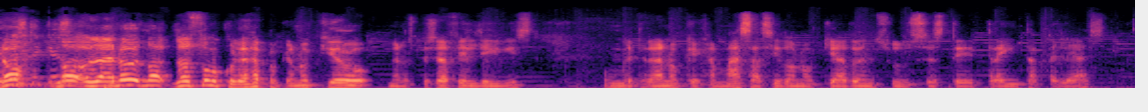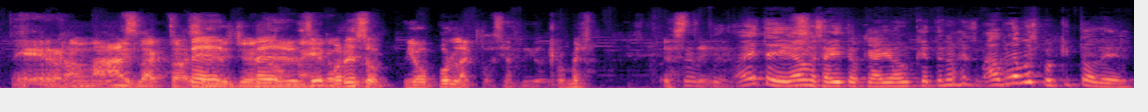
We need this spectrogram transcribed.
No, este no, o sea, no, no, no estuvo culera porque no quiero menospreciar a Phil Davis, un veterano que jamás ha sido noqueado en sus este, 30 peleas. Pero Jamás. la actuación Pero- de Joel pero- Romero. sí, por eso, yo por la actuación de Joel Romero. pues, Este, ahorita llegamos ahí, Tocayo, aunque te enojes. Hablamos poquito de él.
